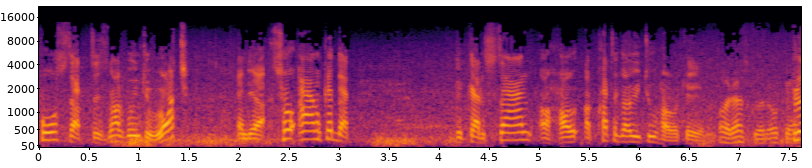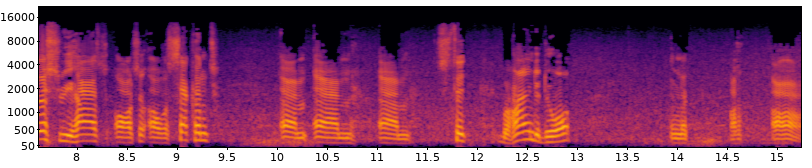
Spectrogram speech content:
posts that is not going to rot, and they are so anchored that they can stand a, a category 2 hurricane. Oh, that's good. Okay. Plus, we have also our second um, um, um, stick behind the door in a, a, a,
